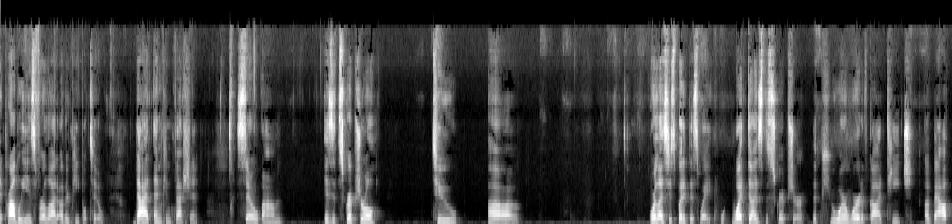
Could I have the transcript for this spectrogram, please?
it probably is for a lot of other people too. That and confession. So, um, is it scriptural to, uh, or let's just put it this way what does the scripture, the pure word of God, teach about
